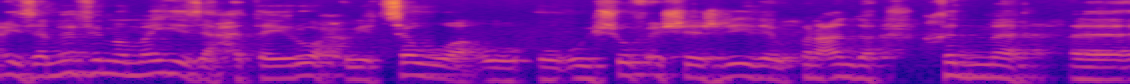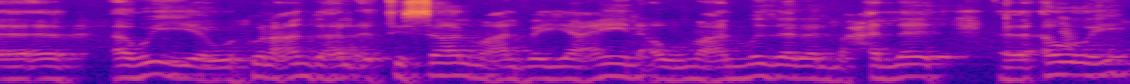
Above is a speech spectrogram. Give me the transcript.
إذا ما في مميزة حتى يروح ويتسوق ويشوف أشياء جديدة ويكون عنده خدمة آه، آه، قوية ويكون عنده هالاتصال مع البياعين أو مع المدراء المحلات آه، قوي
